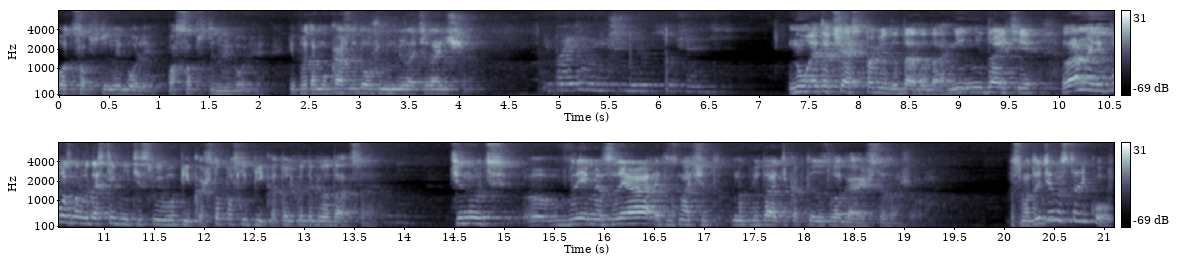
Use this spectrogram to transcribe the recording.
от собственной воли, по собственной воле. И потому каждый должен умирать раньше. И поэтому Ницше не любит случайность. Ну, это часть победы, да-да-да. Не, не дайте... Рано или поздно вы достигнете своего пика. Что после пика? Только деградация. Тянуть э, время зря – это значит наблюдать, как ты разлагаешься заживо. Посмотрите на стариков.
